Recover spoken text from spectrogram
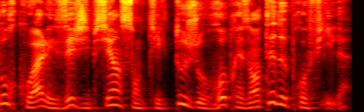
Pourquoi les Égyptiens sont-ils toujours représentés de profil?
